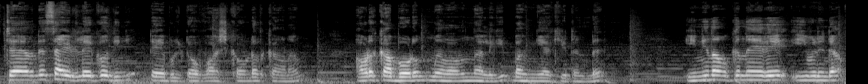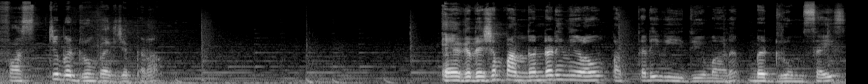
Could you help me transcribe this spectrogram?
സ്റ്റെയറിന്റെ സൈഡിലേക്ക് ഒതുങ്ങി ടേബിൾ ടോപ്പ് വാഷ് കൗണ്ടർ കാണാം. അവിടെ കബോർഡും മിററും നൽകി ഭംഗിയാക്കിയിട്ടുണ്ട്. ഇനി നമുക്ക് നേരെ ഈ വീടിന്റെ ഫസ്റ്റ് ബെഡ്റൂം പരിചയപ്പെടാം. ഏകദേശം പന്ത്രണ്ടടി നീളവും പത്തടി വീതിയുമാണ് ബെഡ്റൂം സൈസ്.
